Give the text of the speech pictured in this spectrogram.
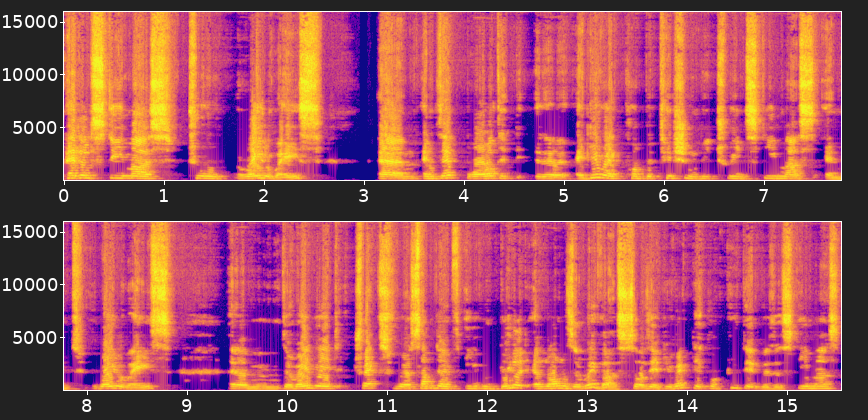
pedal steamers to railways, um, and that brought uh, a direct competition between steamers and railways. Um, the railway tracks were sometimes even built along the rivers, so they directly competed with the steamers.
